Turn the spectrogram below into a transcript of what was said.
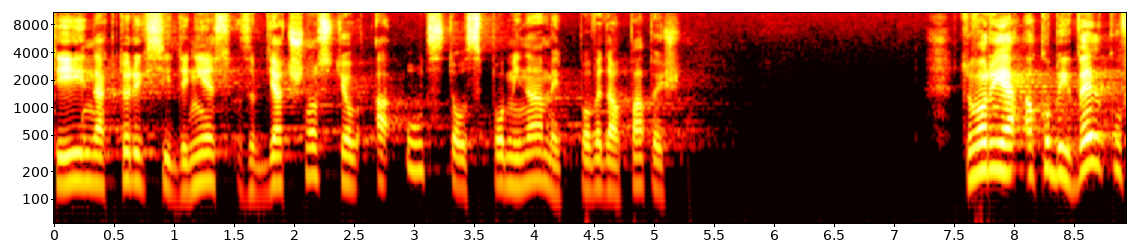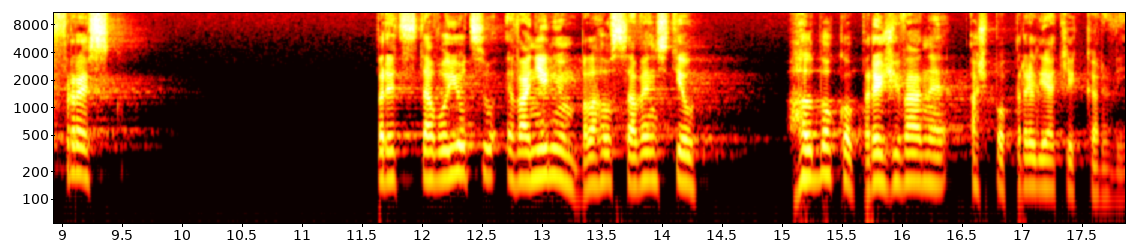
Tí, na ktorých si dnes s vďačnosťou a úctou spomíname, povedal papež, tvoria akoby veľkú fresku, predstavujúcu evanílium blahoslavenstiev hlboko prežívané až po preliatie krvi.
